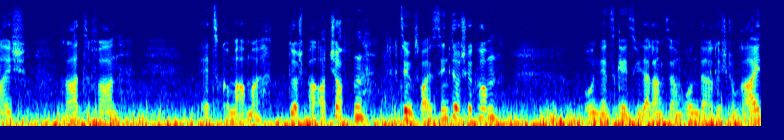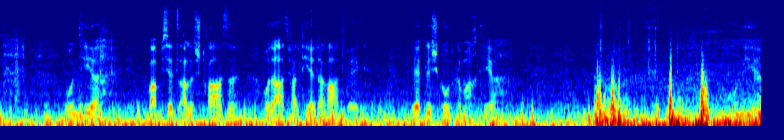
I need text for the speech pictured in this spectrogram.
Frankreich Rad zu fahren. Jetzt kommen wir auch mal durch ein paar Ortschaften, beziehungsweise sind durchgekommen. Und jetzt geht es wieder langsam runter Richtung Rhein. Und hier war bis jetzt alles Straße oder asphaltierter Radweg. Wirklich gut gemacht hier. Und hier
